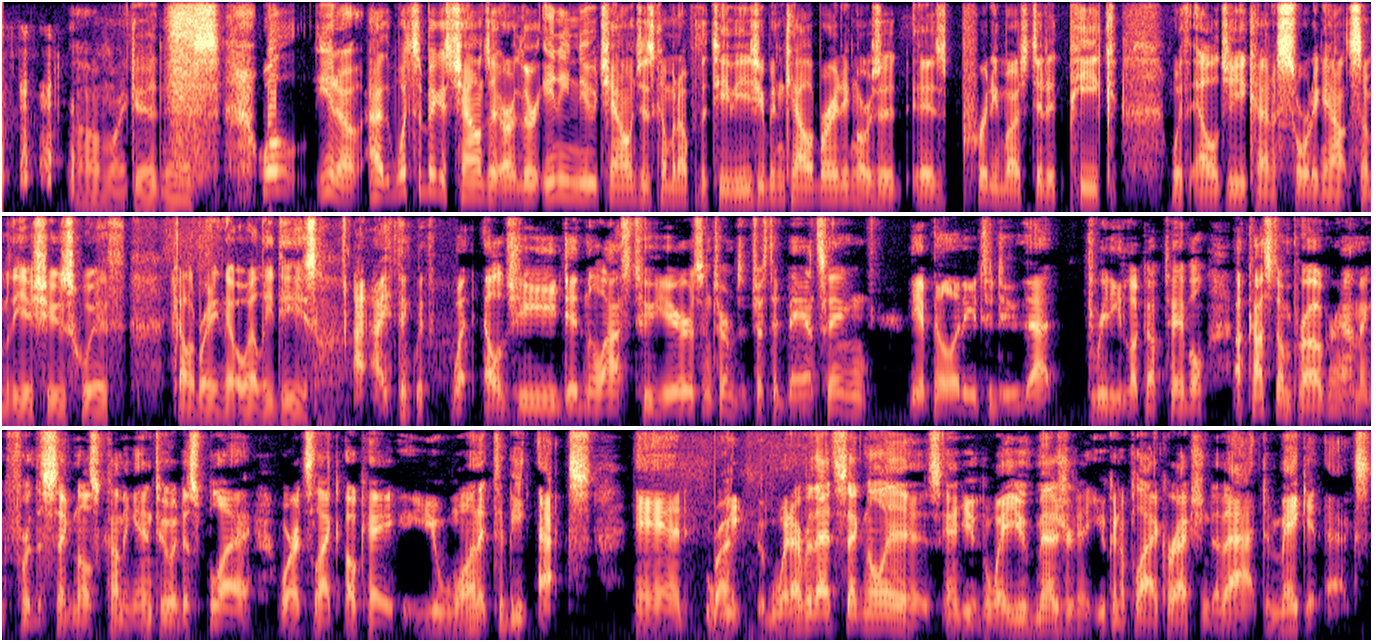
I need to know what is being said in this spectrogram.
oh my goodness. Well, you know, what's the biggest challenge? Are there any new challenges coming up with the TVs you've been calibrating, or is it is pretty much did it peak with LG kind of sorting out some of the issues with calibrating the OLEDs? I, I think with what LG did in the last two years in terms of just advancing the ability to do that 3D lookup table, a custom programming for the signals coming into a display where it's like, okay, you want it to be X. And we, whatever that signal is, and you, the way you've measured it, you can apply a correction to that to make it X.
